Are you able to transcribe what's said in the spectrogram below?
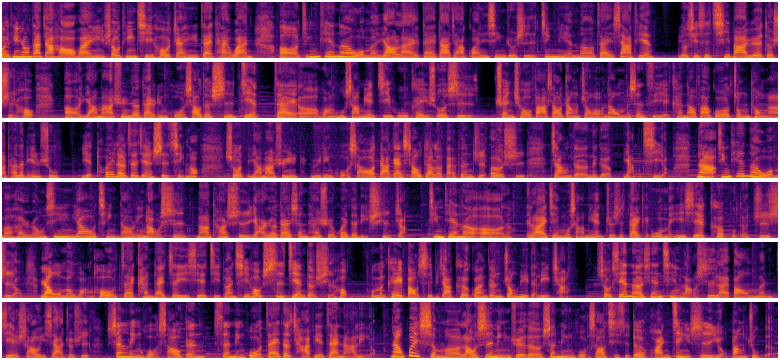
各位听众，大家好，欢迎收听《气候战役在台湾》。呃，今天呢，我们要来带大家关心，就是今年呢，在夏天，尤其是七八月的时候，呃，亚马逊热带林火烧的事件，在呃网络上面几乎可以说是全球发烧当中哦。那我们甚至也看到法国总统啊，他的脸书。也推了这件事情哦，说亚马逊雨林火烧哦，大概烧掉了百分之二十这样的那个氧气哦。那今天呢，我们很荣幸邀请到林老师，那他是亚热带生态学会的理事长。今天呢，呃，来节目上面就是带给我们一些科普的知识哦，让我们往后在看待这一些极端气候事件的时候，我们可以保持比较客观跟中立的立场。首先呢，先请老师来帮我们介绍一下，就是森林火烧跟森林火灾的差别在哪里哦？那为什么老师您觉得森林火烧其实对环境是有帮助的？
